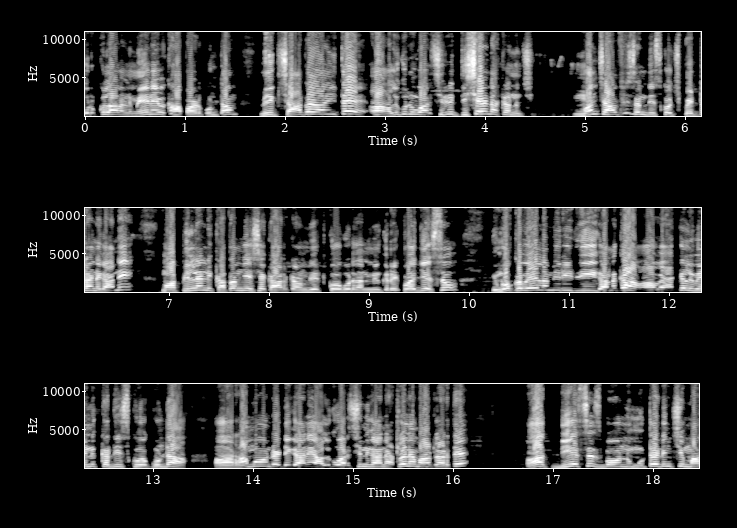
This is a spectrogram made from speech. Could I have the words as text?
గురుకులాలను మేనేవి కాపాడుకుంటాం. మీకు చేత అయితే ఆ అలుగును వారిని తీసేయండి అక్కడ నుంచి. మంచి ఆఫీసర్ని తీసుకొచ్చి పెట్టండి కానీ మా పిల్లల్ని ఖతం చేసే కార్యక్రమం పెట్టుకోకూడదని మీకు రిక్వెస్ట్ చేస్తూ ఇంకొకవేళ మీరు ఇది కనుక ఆ వ్యాఖ్యలు వెనుక తీసుకోకుండా రామ్మోహన్ రెడ్డి కానీ అలుగు వర్షిని కానీ అట్లనే మాట్లాడితే ఆ డిఎస్ఎస్ భవన్ను ముట్టడించి మా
